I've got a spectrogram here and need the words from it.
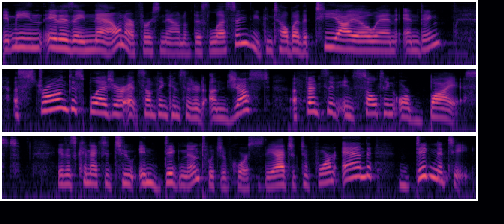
It means it is a noun, our first noun of this lesson. You can tell by the T-I-O-N ending. A strong displeasure at something considered unjust, offensive, insulting, or biased. It is connected to indignant, which of course is the adjective form, and dignity.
